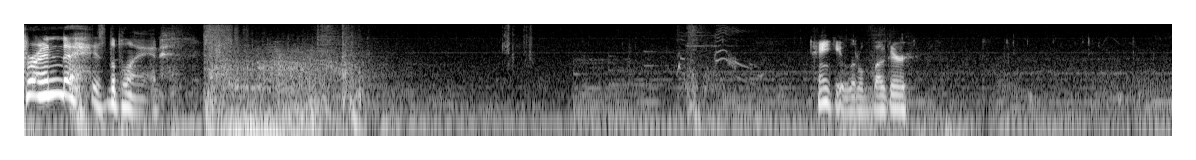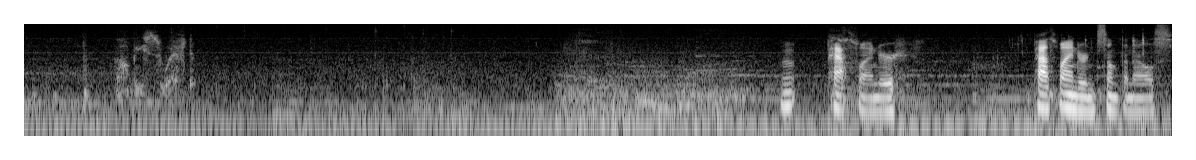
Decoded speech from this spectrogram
Friend, is the plan. Thank you, little bugger. I'll be swift. Mm, Pathfinder. Pathfinder and something else.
